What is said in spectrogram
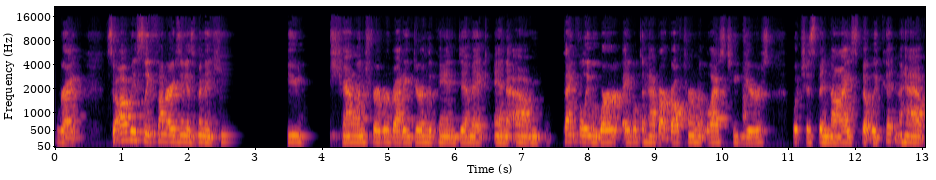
Right. So obviously, fundraising has been a huge, huge challenge for everybody during the pandemic, and um, thankfully, we were able to have our golf tournament the last two years, which has been nice. But we couldn't have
